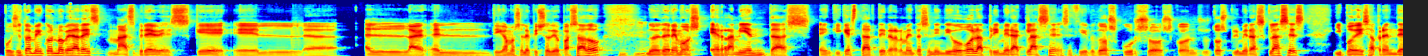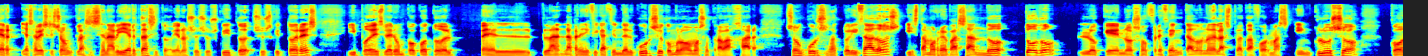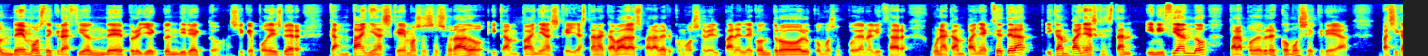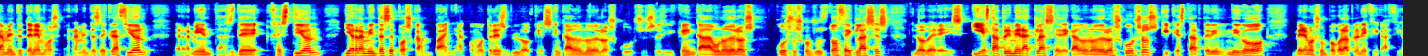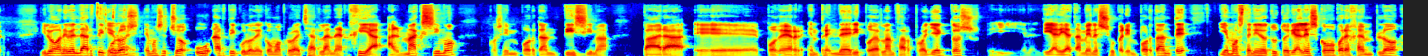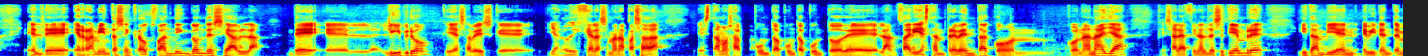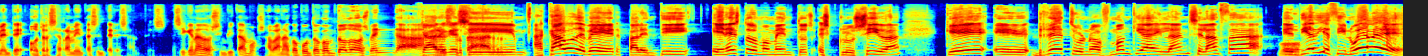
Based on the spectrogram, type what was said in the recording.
Pues yo también con novedades más breves que el... Eh, el, digamos, el episodio pasado, donde tenemos herramientas en Kickstarter y herramientas en Indiegogo, la primera clase, es decir, dos cursos con sus dos primeras clases, y podéis aprender, ya sabéis que son clases en abiertas y todavía no sois suscriptores, y podéis ver un poco todo el la planificación del curso y cómo lo vamos a trabajar. Son cursos actualizados y estamos repasando todo lo que nos ofrecen cada una de las plataformas, incluso con demos de creación de proyecto en directo. Así que podéis ver campañas que hemos asesorado y campañas que ya están acabadas para ver cómo se ve el panel de control, cómo se puede analizar una campaña, etcétera, y campañas que se están iniciando para poder ver cómo se crea. Básicamente tenemos herramientas de creación, herramientas de gestión y herramientas de post-campaña, como tres bloques en cada uno de los cursos. Así que en cada uno de los cursos con sus 12 clases lo veréis. Y esta primera clase de cada uno de los cursos, Kickstarter Indigo, veremos un poco la planificación. Y luego a nivel de artículos, hemos hecho un artículo de cómo aprovechar la energía al máximo, cosa importantísima para eh, poder emprender y poder lanzar proyectos y en el día a día también es súper importante. Y hemos tenido tutoriales como por ejemplo el de herramientas en crowdfunding donde se habla del libro, que ya sabéis que ya lo dije la semana pasada, estamos a punto, a punto, a punto de lanzar y está en preventa con, con Anaya, que sale a final de septiembre, y también, evidentemente, otras herramientas interesantes. Así que nada, os invitamos a banaco.com todos, venga. Claro que sí. Acabo de ver, Valentí, en estos momentos, exclusiva, que eh, Return of Monkey Island se lanza el oh. día 19.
